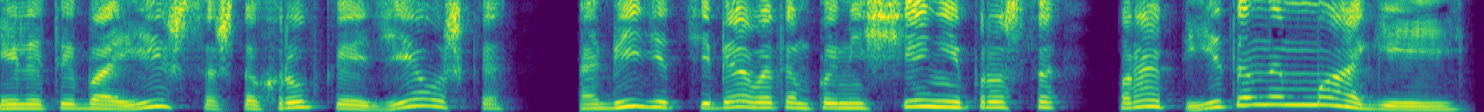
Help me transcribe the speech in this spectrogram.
Или ты боишься, что хрупкая девушка обидит тебя в этом помещении просто пропитанным магией?»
